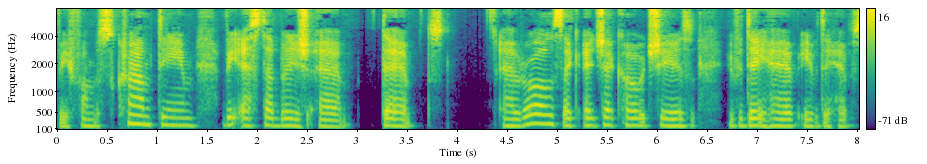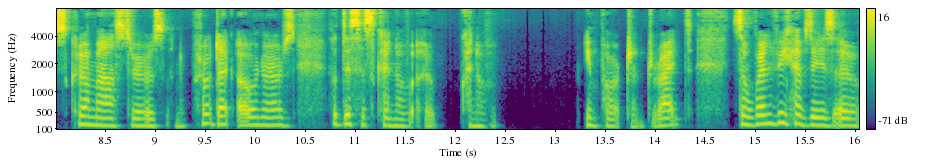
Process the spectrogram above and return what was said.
we form a Scrum team. We establish uh, the uh, roles like agile coaches, if they have if they have Scrum masters and product owners. So this is kind of a, kind of important, right? So when we have these uh,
